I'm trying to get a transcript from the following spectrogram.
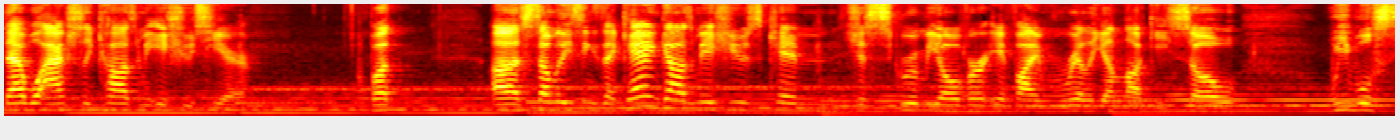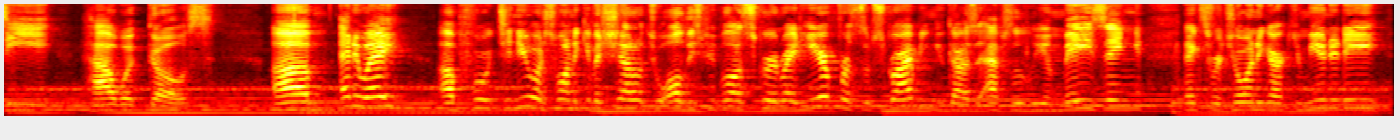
that will actually cause me issues here. But uh, some of these things that can cause me issues can just screw me over if I'm really unlucky. So we will see how it goes. Um, anyway, uh, before we continue, I just want to give a shout out to all these people on screen right here for subscribing. You guys are absolutely amazing. Thanks for joining our community.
